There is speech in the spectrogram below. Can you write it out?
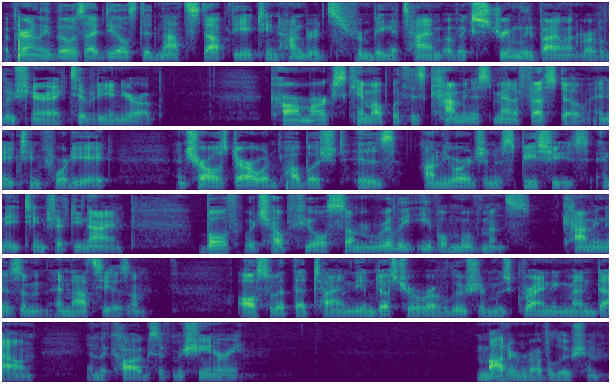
Apparently, those ideals did not stop the 1800s from being a time of extremely violent revolutionary activity in Europe. Karl Marx came up with his Communist Manifesto in 1848, and Charles Darwin published his On the Origin of Species in 1859, both which helped fuel some really evil movements, communism and Nazism. Also, at that time, the Industrial Revolution was grinding men down in the cogs of machinery. Modern Revolution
